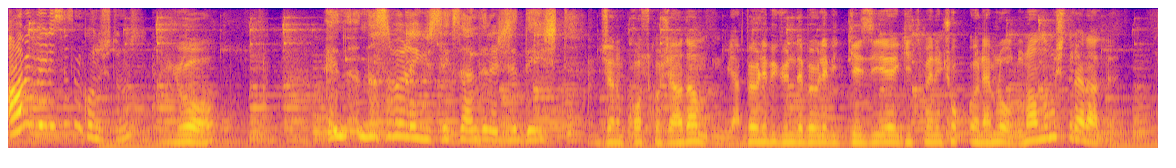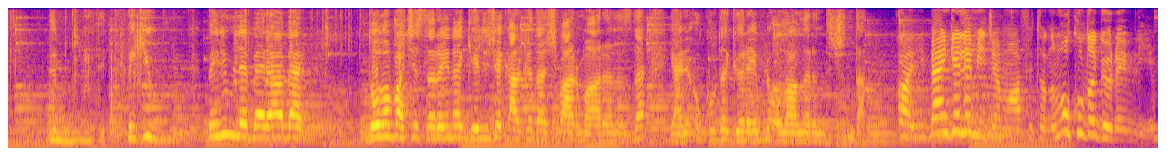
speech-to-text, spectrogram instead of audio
Amil Bey'le siz mi konuştunuz? Yo. E, nasıl böyle 180 derece değişti? Canım koskoca adam ya böyle bir günde böyle bir geziye gitmenin çok önemli olduğunu anlamıştır herhalde. Peki benimle beraber Dolmabahçe Sarayı'na gelecek arkadaş var mı aranızda? Yani okulda görevli olanların dışında. Ay ben gelemeyeceğim Afet Hanım. Okulda görevliyim.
